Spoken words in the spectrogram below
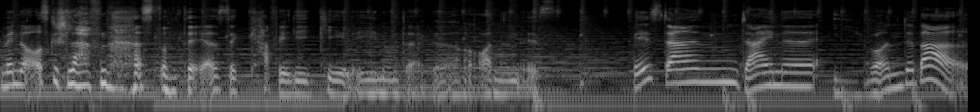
Wenn du ausgeschlafen hast und der erste Kaffee die Kehle hinuntergeronnen ist. Bis dann, deine Yvonne de Barg.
